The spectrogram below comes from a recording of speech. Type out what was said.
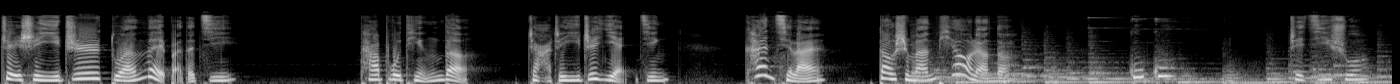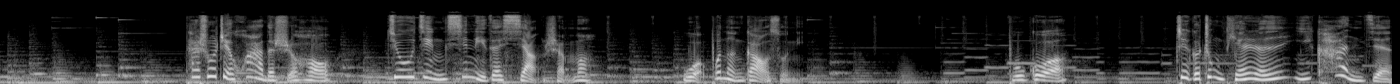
这是一只短尾巴的鸡。它不停地眨着一只眼睛，看起来倒是蛮漂亮的。咕咕，这鸡说：“他说这话的时候，究竟心里在想什么？我不能告诉你。不过，这个种田人一看见，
